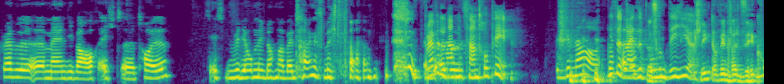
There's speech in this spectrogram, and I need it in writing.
Gravel äh, Man, die war auch echt äh, toll ich will ja unbedingt noch mal bei Tageslicht fahren. Gravelland also, Saint-Tropez. Genau. Diese Reise buchen Sie hier. Klingt auf jeden Fall sehr gut.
